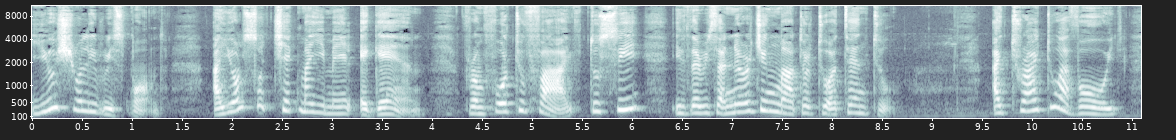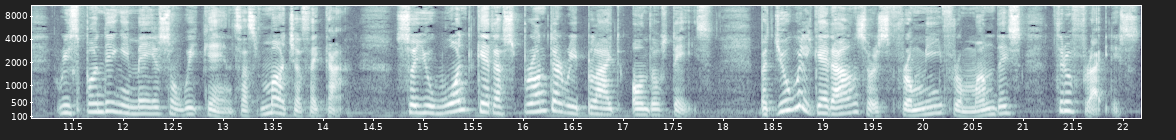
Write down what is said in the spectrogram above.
usually respond. I also check my email again from 4 to 5 to see if there is an urgent matter to attend to. I try to avoid responding emails on weekends as much as I can, so you won't get a pronto reply on those days, but you will get answers from me from Mondays through Fridays.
